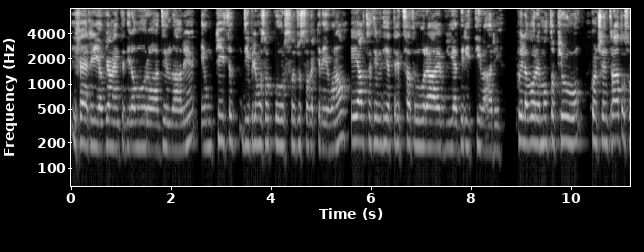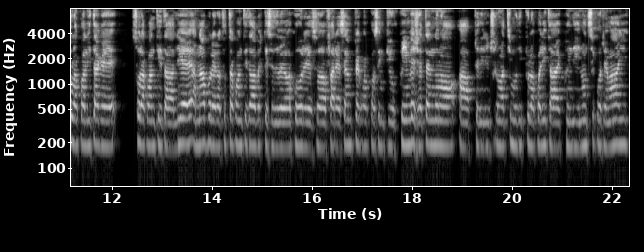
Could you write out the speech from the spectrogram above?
i ferri ovviamente di lavoro aziendali e un kit di primo soccorso giusto perché devono e altri tipi di attrezzatura e via, diritti vari qui il lavoro è molto più concentrato sulla qualità che sulla quantità. Lì a Napoli era tutta quantità perché si doveva correre, si doveva fare sempre qualcosa in più. Qui invece tendono a prediligere un attimo di più la qualità e quindi non si corre mai,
